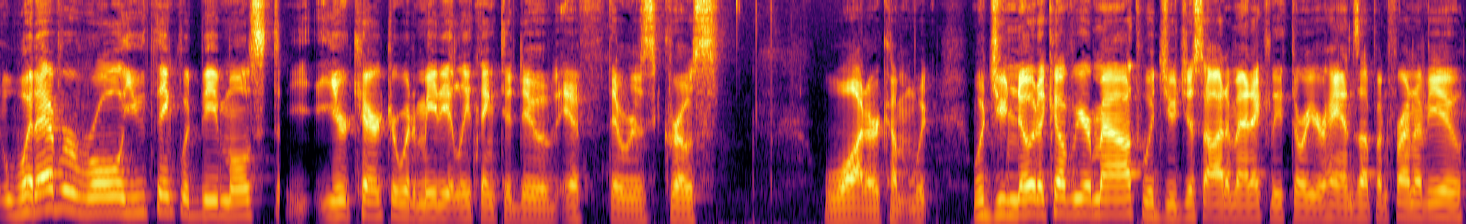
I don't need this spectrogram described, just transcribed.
whatever role you think would be most your character would immediately think to do if there was gross water coming. Would, would you know to cover your mouth? Would you just automatically throw your hands up in front of you?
